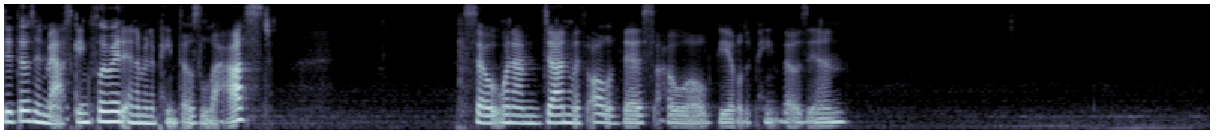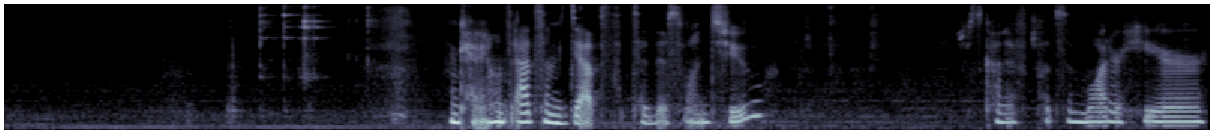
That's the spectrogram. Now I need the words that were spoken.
did those in masking fluid and I'm going to paint those last. So when I'm done with all of this, I will be able to paint those in. Okay, let's add some depth to this one too. Just kind of put some water here.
